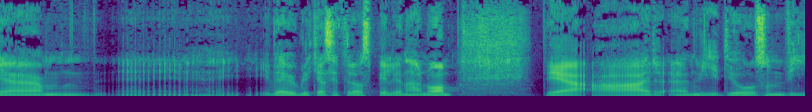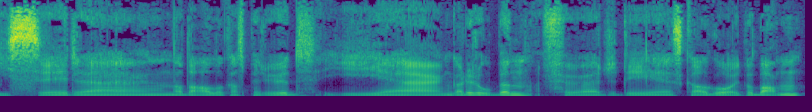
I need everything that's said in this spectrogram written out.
eh, i det øyeblikket jeg sitter og spiller inn her nå. Det er en video som viser eh, Nadal og Kasper Ruud i garderoben før de skal gå ut på banen.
